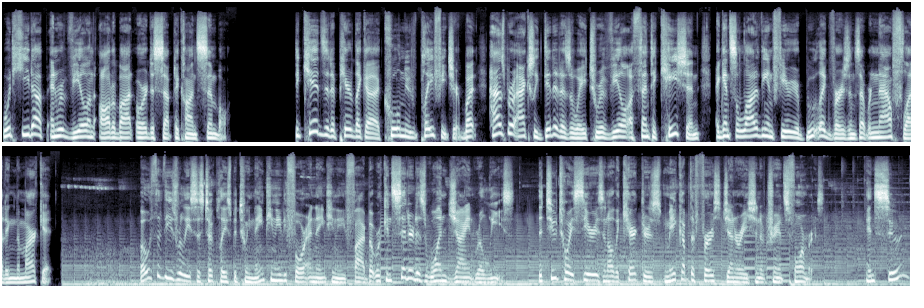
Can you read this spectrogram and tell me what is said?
would heat up and reveal an Autobot or a Decepticon symbol. To kids, it appeared like a cool new play feature, but Hasbro actually did it as a way to reveal authentication against a lot of the inferior bootleg versions that were now flooding the market. Both of these releases took place between 1984 and 1985, but were considered as one giant release. The two toy series and all the characters make up the first generation of Transformers. And soon,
